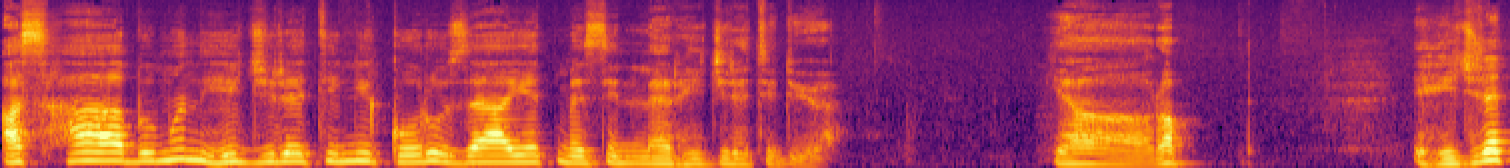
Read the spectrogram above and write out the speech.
ashabımın hicretini koru zayi etmesinler hicreti diyor. Ya Rab e, hicret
